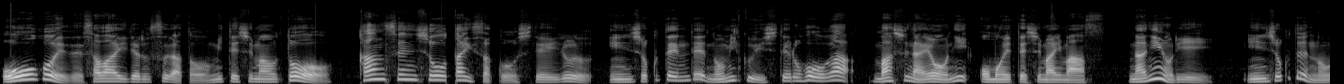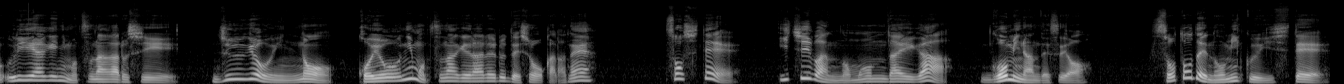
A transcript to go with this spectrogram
大声で騒いでる姿を見てしまうと感染症対策をしている飲食店で飲み食いしてる方がマシなように思えてしまいます。何より飲食店の売り上げにもつながるし従業員の雇用にもつなげられるでしょうからね。そして一番の問題がゴミなんですよ。外で飲み食いして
